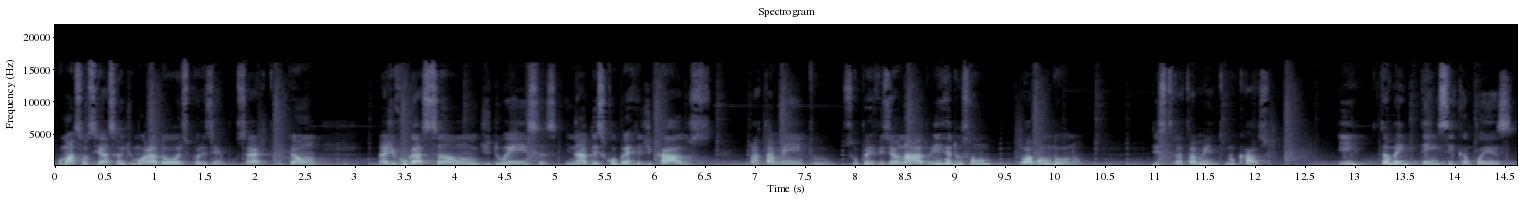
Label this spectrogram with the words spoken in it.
como a associação de moradores, por exemplo, certo? Então, na divulgação de doenças e na descoberta de casos, tratamento supervisionado e redução do abandono desse tratamento, no caso. E também tem-se campanhas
